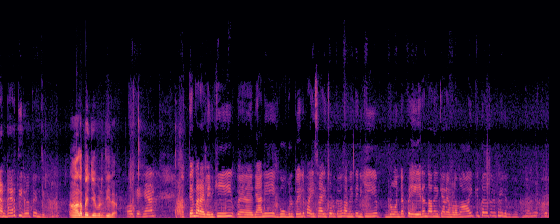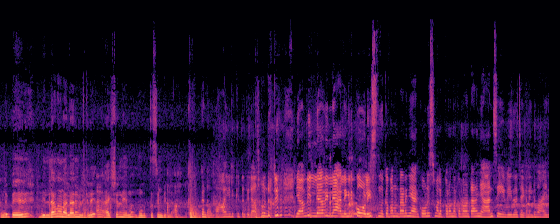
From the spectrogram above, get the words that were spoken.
രണ്ടായിരത്തി ഇരുപത്തി അഞ്ചിൽ ആളെ പരിചയപ്പെടുത്തിയില്ല. ഓക്കെ ഞാൻ സത്യം പറയല്ലേ എനിക്ക് ഈ ഞാൻ ഈ ഗൂഗിൾ പേയിൽ പൈസ അയച്ചു കൊടുക്കുന്ന സമയത്ത് എനിക്ക് ഈ ബ്രോന്റെ പേരെന്താന്ന് എനിക്ക് അറിയാൻ പാടില്ല വായി കിട്ടാത്തൊരു പേര് ബില്ല എന്നാണ് എല്ലാവരും വിളിക്കൽ. ആക്ച്വൽ നെയിം മുഹത്തസിം ബില്ല. കണ്ടോ? വായിൽ കിട്ടത്തില്ല. അതുകൊണ്ടിട്ട് ഞാൻ വില്ല വില്ല അല്ലെങ്കിൽ കോളീസ് എന്നൊക്കെ പറഞ്ഞിട്ടാണ് ഞാൻ കോളീസ് മലപ്പുറം എന്നൊക്കെ പറഞ്ഞിട്ടാണ് ഞാൻ സേവ് ചെയ്ത് വെച്ചേക്കണം. എനിക്ക് വായിൽ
